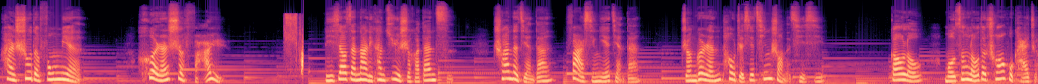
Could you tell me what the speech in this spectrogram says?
看书的封面，赫然是法语。李潇在那里看句式和单词，穿的简单，发型也简单，整个人透着些清爽的气息。高楼某层楼的窗户开着，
